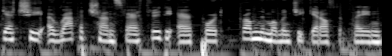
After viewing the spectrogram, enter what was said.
gets you a rapid transfer through the airport from the moment you get off the plane.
